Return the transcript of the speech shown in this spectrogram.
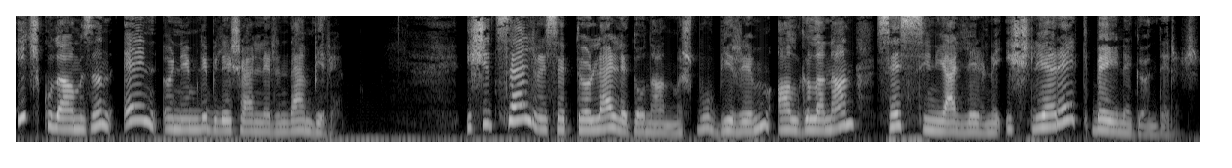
iç kulağımızın en önemli bileşenlerinden biri. İşitsel reseptörlerle donanmış bu birim algılanan ses sinyallerini işleyerek beyne gönderir.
